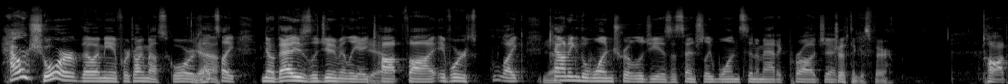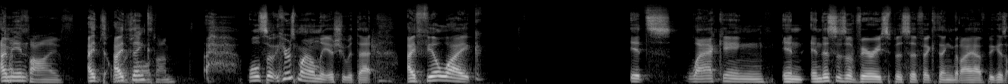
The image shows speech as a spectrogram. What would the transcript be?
Howard Shore, though, I mean, if we're talking about scores, Yeah. that's like no, that is legitimately a Yeah. top five. If we're like counting the one trilogy as essentially one cinematic project, Which I think is fair. top. I mean, five. I- I scores of all think- time. Well, so here's my only issue with that. I feel like it's lacking in and this is a very specific thing that I have because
